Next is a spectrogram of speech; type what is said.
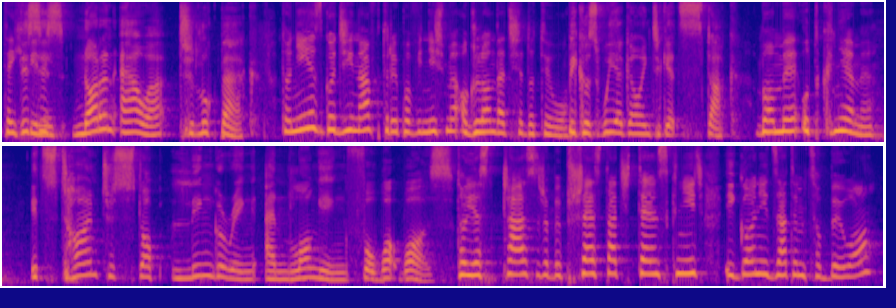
tej This chwili. is not an hour to look back To nie jest godzina, w której powinniśmy oglądać się do tyłu, because we are going to get stuck. bo my utkniemy. It's time to stop lingering and longing for what was. To jest czas, żeby przestać tęsknić i gonić za tym, co było.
